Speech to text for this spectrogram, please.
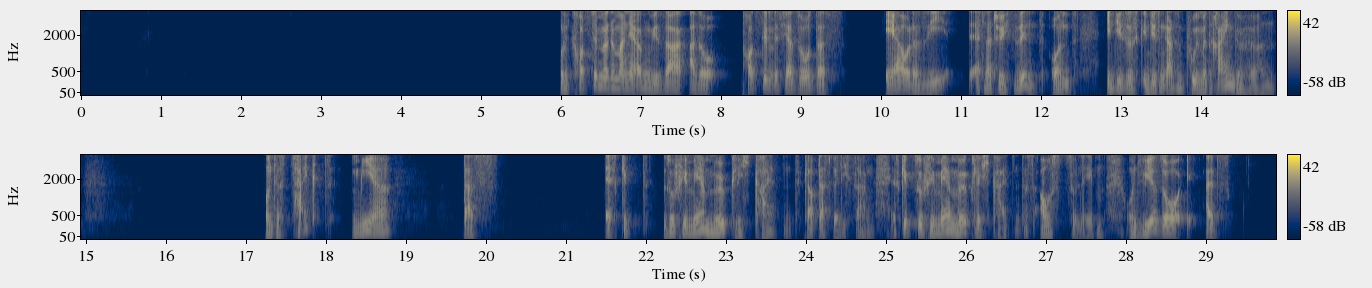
Und trotzdem würde man ja irgendwie sagen, also trotzdem ist ja so, dass er oder sie es natürlich sind und in, dieses, in diesen ganzen Pool mit reingehören. Und das zeigt mir, dass es gibt so viel mehr Möglichkeiten. Ich glaube, das will ich sagen. Es gibt so viel mehr Möglichkeiten, das auszuleben. Und wir so als,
